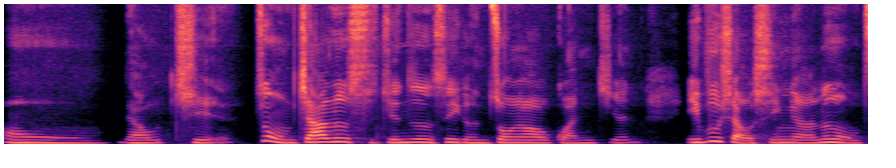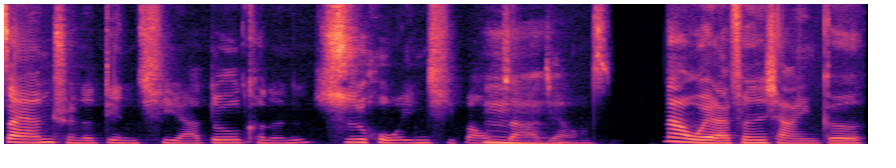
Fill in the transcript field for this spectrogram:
哦，了解。这种加热时间真的是一个很重要的关键，一不小心啊，那种再安全的电器啊，都有可能失火引起爆炸这样子。嗯。那我也来分享一个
